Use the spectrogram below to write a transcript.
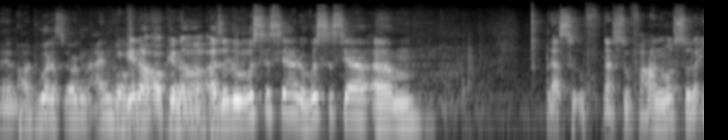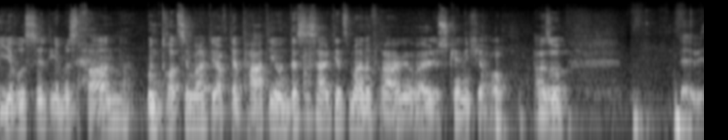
Ähm, aber du hattest irgendeinen Einwurf. Genau, noch? genau. Also du wusstest ja, du wusstest ja, ähm, dass, du, dass du fahren musst oder ihr wusstet, ihr müsst fahren und trotzdem wart ihr auf der Party und das ist halt jetzt meine Frage, weil das kenne ich ja auch. Also äh,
